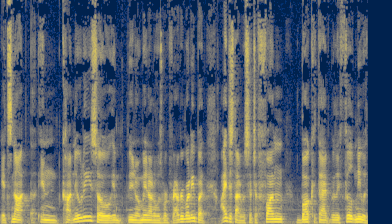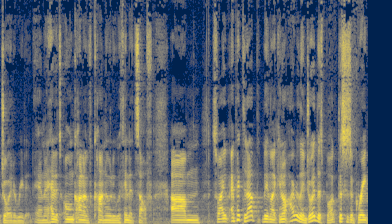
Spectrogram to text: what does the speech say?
it's not in continuity, so it, you know may not always work for everybody. But I just thought it was such a fun book that really filled me with joy to read it, and it had its own kind of continuity within itself. Um, so I, I picked it up, being like, you know, I really enjoyed this book. This is a great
